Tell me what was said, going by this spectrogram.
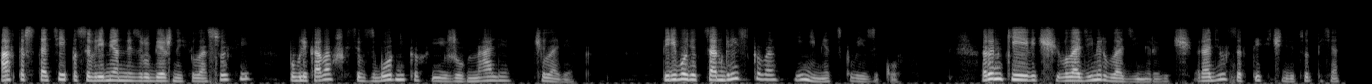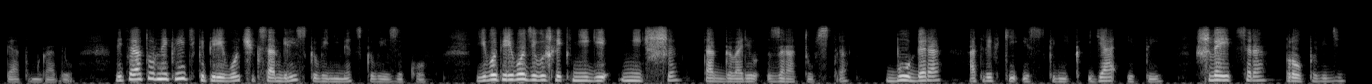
автор статей по современной зарубежной философии, публиковавшихся в сборниках и журнале «Человек». Переводит с английского и немецкого языков. Рынкевич Владимир Владимирович родился в 1955 году. Литературный критик и переводчик с английского и немецкого языков. В его переводе вышли книги Ницше, так говорил Заратустра, Бубера, отрывки из книг «Я и ты», Швейцера, проповеди,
